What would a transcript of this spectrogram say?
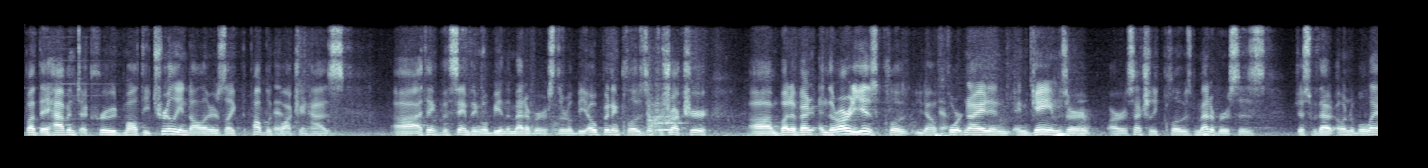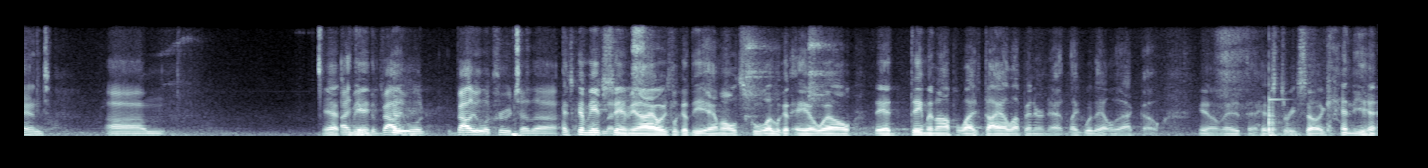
but they haven't accrued multi-trillion dollars like the public blockchain has. Uh, I think the same thing will be in the metaverse. There will be open and closed infrastructure, um, but event- and there already is closed. You know, Fortnite and, and games are, are essentially closed metaverses just without ownable land. Um, Yeah, it's I gonna think be- the value will value will accrue to the. It's going to be interesting. I mean. I always look at the, I'm old school, I look at AOL, they had, they monopolized dial-up internet, like where the hell did that go? You know, the history. So again, yeah,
